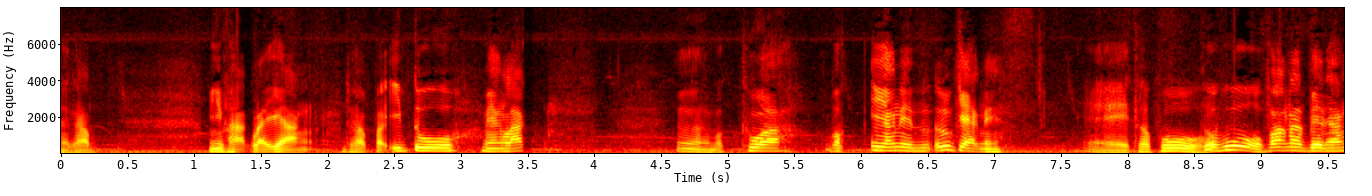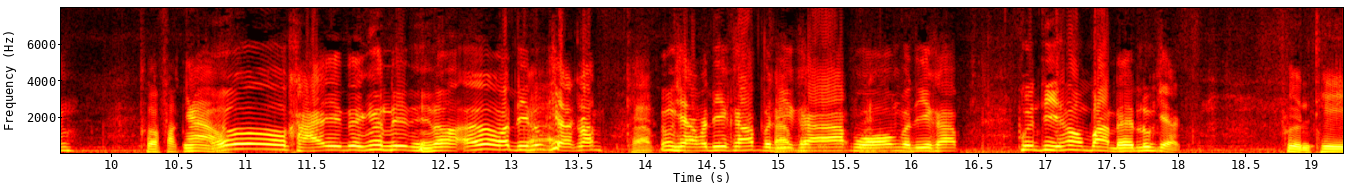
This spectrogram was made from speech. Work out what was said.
นะครับ มีผักหลายอย่างนะครับผักอีตูแมงลักเออบักทั่วบักเอียงนี่ลูกแกกนี่เอ่อทั่วผู้ตัวผู้ฟังนั่นเป็นหยังทั่วฝักยาวเออขายได้เงินนี่นี่เนาะเออสวัสดีครับลูกแขกก่อนครับลูกแขกสวัสดีครับสวัสดีคครัรับบผมสวัสดีครับ พื้นที่ห้องบ้านใดลูกแขกพื้นที่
